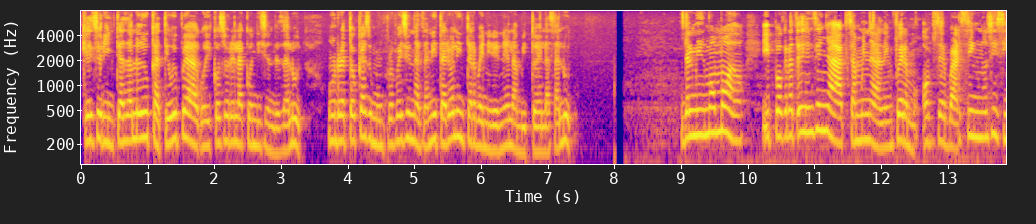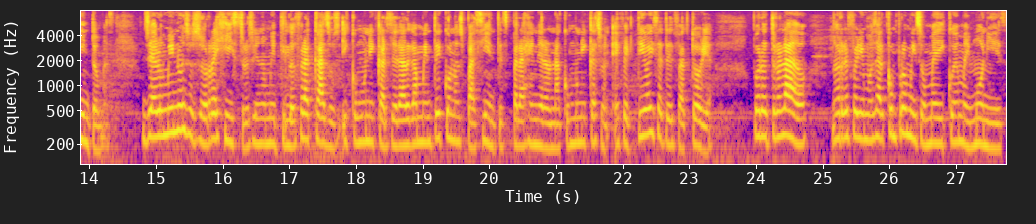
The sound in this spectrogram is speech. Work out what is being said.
que se oriente hacia lo educativo y pedagógico sobre la condición de salud, un reto que asume un profesional sanitario al intervenir en el ámbito de la salud. Del mismo modo, Hipócrates enseñaba a examinar al enfermo, observar signos y síntomas, llevar un minucioso registro sin omitir los fracasos y comunicarse largamente con los pacientes para generar una comunicación efectiva y satisfactoria. Por otro lado, nos referimos al compromiso médico de Maimónides,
